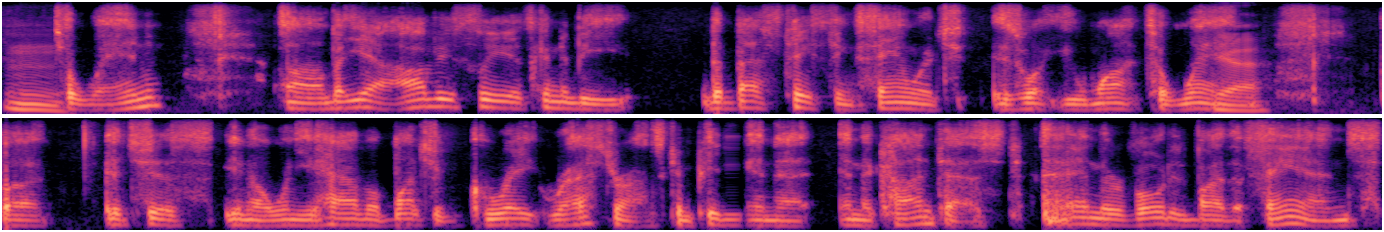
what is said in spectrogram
mm. to win. Um, but yeah, obviously it's going to be the best tasting sandwich is what you want to win. Yeah. But it's just you know when you have a bunch of great restaurants competing in that in the contest and they're voted by the fans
